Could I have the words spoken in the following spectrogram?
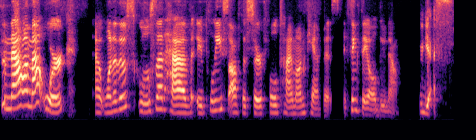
so now I'm at work at one of those schools that have a police officer full time on campus. I think they all do now. yes.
